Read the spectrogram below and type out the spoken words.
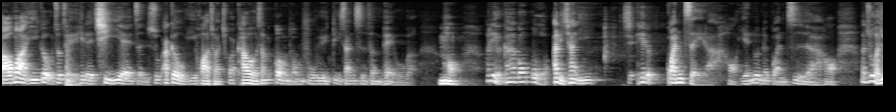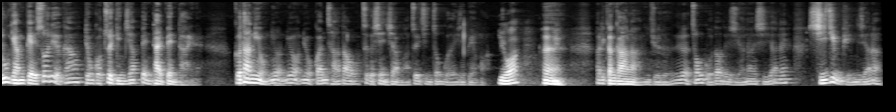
包括伊阁有做者迄个企业整数，啊，阁有伊画出来一寡口号，啥物共同富裕、第三次分配有无？吼，啊，你就感觉讲，哇，啊，而且伊迄个管制啦，吼，言论的管制啊，吼，啊，愈来愈严格，所以你有看到中国最近真变态变态呢。哥大，你有你有你有你有观察到这个现象吗？最近中国的一些变化？有啊，嗯，啊，你刚刚啦？你觉得那个中国到底是安怎是安呢？习近平是安怎？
